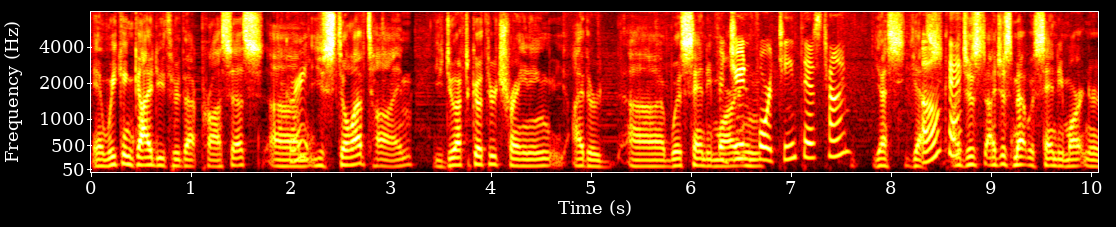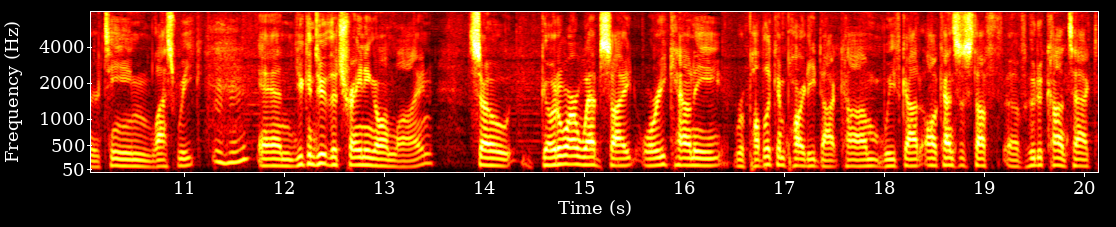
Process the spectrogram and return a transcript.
And we can guide you through that process. Um, Great. you still have time. You do have to go through training, either uh, with Sandy for Martin. June fourteenth this time. Yes, yes. Oh, okay. I just I just met with Sandy Martin and her team last week, Mm-hmm. and you can do the training online. So go to our website, HorryCountyRepublicanParty.com. We've got all kinds of stuff of who to contact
